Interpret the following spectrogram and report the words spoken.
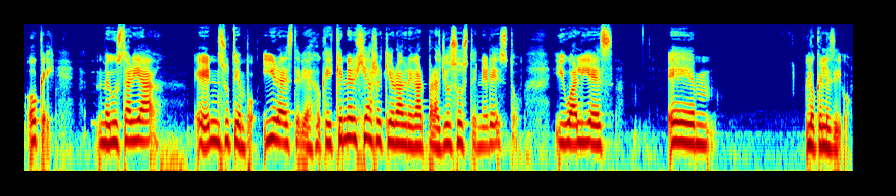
ok, me gustaría en su tiempo ir a este viaje, ok, ¿qué energías requiero agregar para yo sostener esto? Igual y es... Em, lo que les digo,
